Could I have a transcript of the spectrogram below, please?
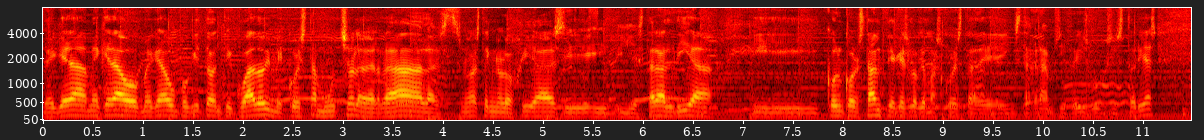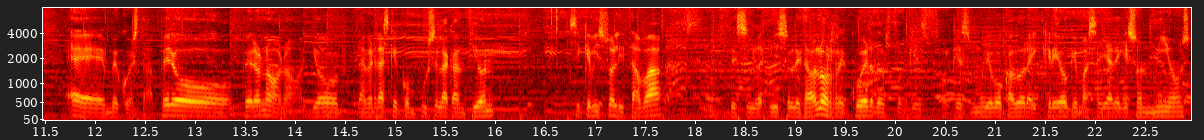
me queda, me he quedado, me he un poquito anticuado y me cuesta mucho, la verdad, las nuevas tecnologías y estar al día y con constancia, que es lo que más cuesta de Instagrams y Facebooks, historias, eh, me cuesta. Pero, pero no, no, yo la verdad es que compuse la canción sí que visualizaba visual- visualizaba los recuerdos porque es, porque es muy evocadora y creo que más allá de que son míos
